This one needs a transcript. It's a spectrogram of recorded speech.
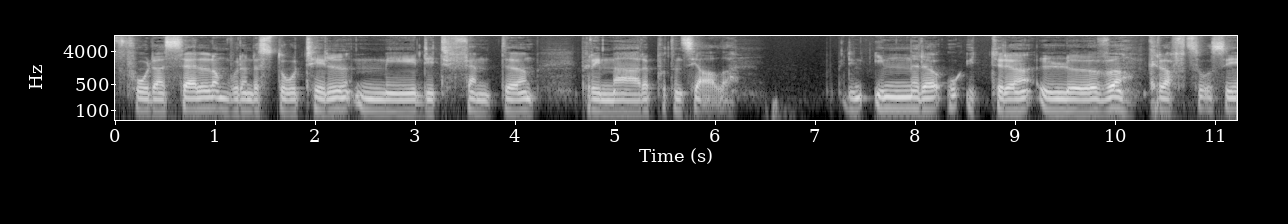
for deg selv om hvordan det står til med ditt femte primære potensial. Din indre og ytre løvekraft, så å si.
